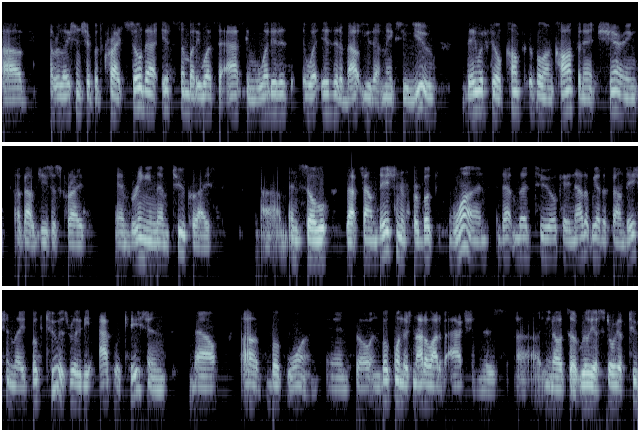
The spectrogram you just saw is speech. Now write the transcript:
of a relationship with Christ, so that if somebody was to ask him, what it is, what is it about you that makes you you? They would feel comfortable and confident sharing about Jesus Christ and bringing them to Christ. Um, and so that foundation for book one that led to okay now that we have the foundation laid book two is really the application now of book one. And so in book one there's not a lot of action. There's uh, you know it's a really a story of two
